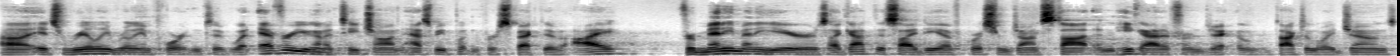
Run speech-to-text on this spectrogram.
Uh, it's really, really important to whatever you're going to teach on has to be put in perspective. I, for many, many years, I got this idea, of course, from John Stott, and he got it from J- Dr. Lloyd Jones,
